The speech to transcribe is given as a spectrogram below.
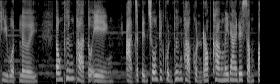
คีย์เวิร์ดเลย ต้องพึ่งพาตัวเอง อาจจะเป็นช่วงที่คุณพึ่งพาคนรอบข้างไม่ได้ด้วยซ้ำไป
